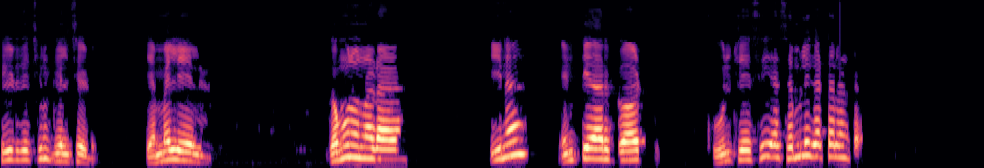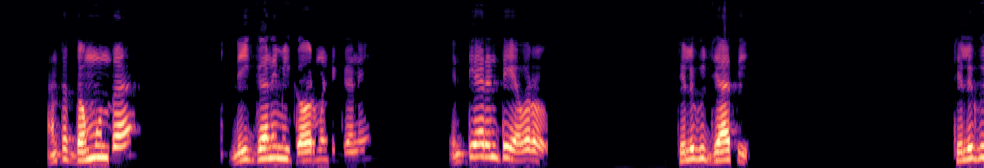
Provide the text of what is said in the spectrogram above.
సీటు తెచ్చుకుని గెలిచాడు. ఎమ్మెల్యే వెళ్ళాడు గమ్మున ఉన్నాడా ఈయన ఎన్టీఆర్ ఘాట్ కూల్ చేసి అసెంబ్లీ కట్టాలంట. అంత దమ్ముందా? నీకు కానీ మీ గవర్నమెంట్కి కానీ ఎన్టీఆర్ అంటే ఎవరు? తెలుగు జాతి. తెలుగు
